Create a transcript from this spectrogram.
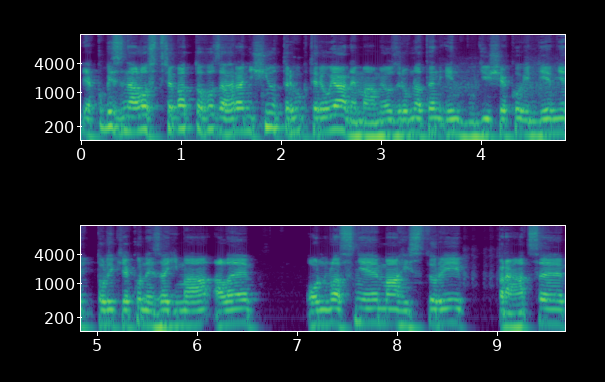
jakoby znalost třeba toho zahraničního trhu, kterou já nemám. Jo? Zrovna ten Ind Budíš jako Indie mě tolik jako nezajímá, ale on vlastně má historii práce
